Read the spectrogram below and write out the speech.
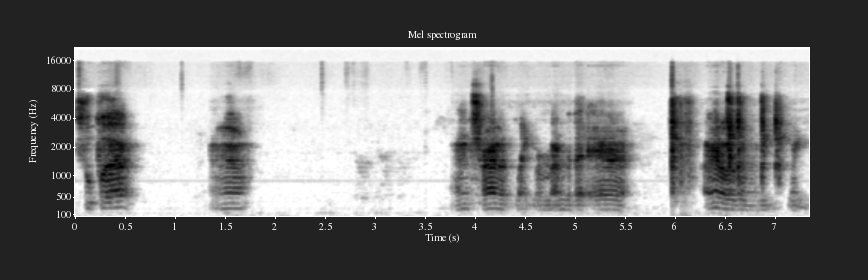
Tupac. Yeah. I'm trying to like remember the era. I gotta look at like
